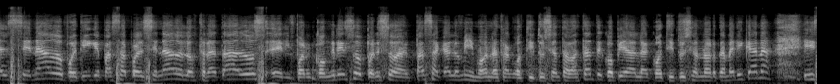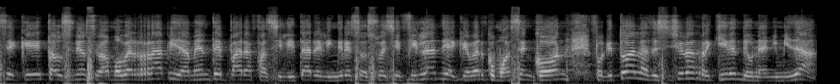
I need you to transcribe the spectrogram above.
al Senado, porque tiene que pasar por el Senado los tratados, el, por el Congreso, por eso pasa acá lo mismo. Nuestra constitución está bastante copiada de la constitución norteamericana. Dice que Estados Unidos se va a mover rápidamente para facilitar el ingreso de Suecia y Finlandia. Hay que ver cómo hacen con, porque todas las decisiones requieren de unanimidad.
